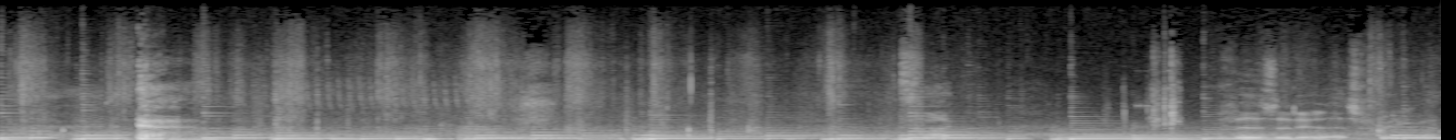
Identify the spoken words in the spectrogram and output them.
It's not visited as frequently.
